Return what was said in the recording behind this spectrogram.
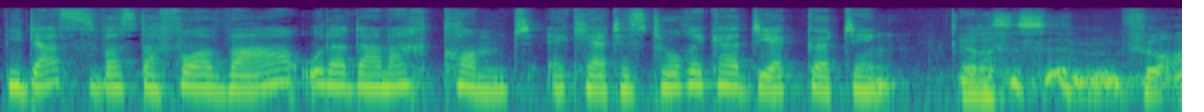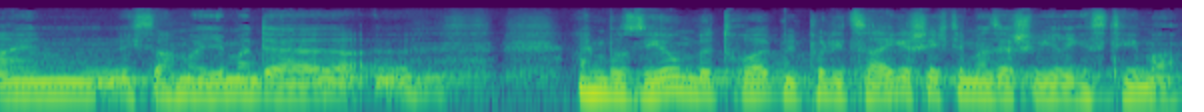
wie das, was davor war oder danach kommt, erklärt Historiker Dirk Götting. Ja, das ist ähm, für einen, ich sag mal, jemand, der äh, ein Museum betreut mit Polizeigeschichte immer ein sehr schwieriges Thema.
